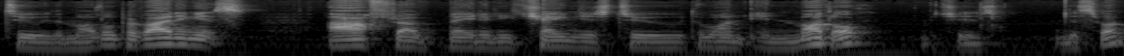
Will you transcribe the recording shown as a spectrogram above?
to the model, providing it's after I've made any changes to the one in model, which is this one.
